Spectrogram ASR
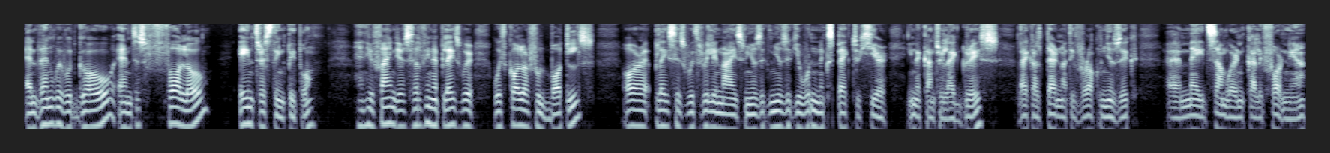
And then we would go and just follow interesting people. And you find yourself in a place where, with colorful bottles, or places with really nice music, music you wouldn't expect to hear in a country like Greece, like alternative rock music uh, made somewhere in California.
